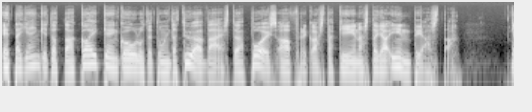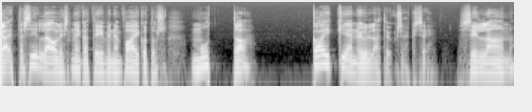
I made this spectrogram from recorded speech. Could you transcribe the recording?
että jenkit ottaa kaikkein koulutetuinta työväestöä pois Afrikasta, Kiinasta ja Intiasta. Ja että sillä olisi negatiivinen vaikutus, mutta kaikkien yllätykseksi sillä on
